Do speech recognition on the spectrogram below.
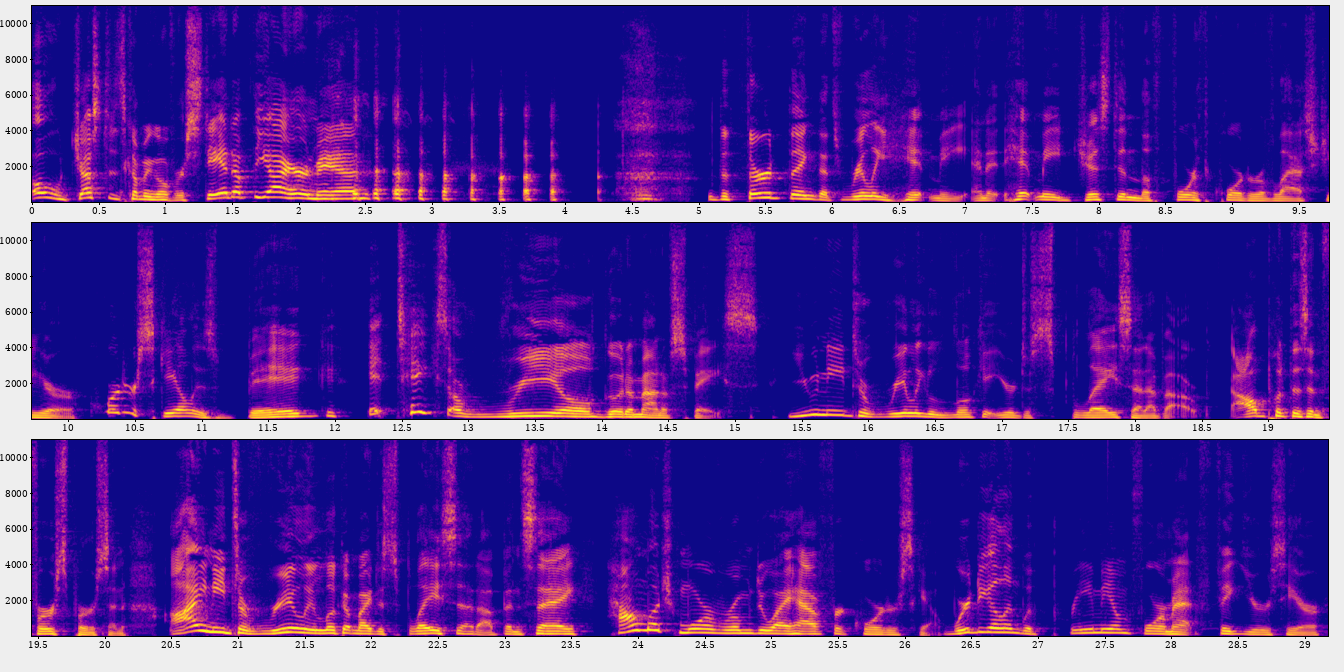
oh, Justin's coming over. Stand up the Iron Man. the third thing that's really hit me, and it hit me just in the fourth quarter of last year quarter scale is big. It takes a real good amount of space. You need to really look at your display setup. Uh, I'll put this in first person. I need to really look at my display setup and say, how much more room do I have for quarter scale? We're dealing with premium format figures here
